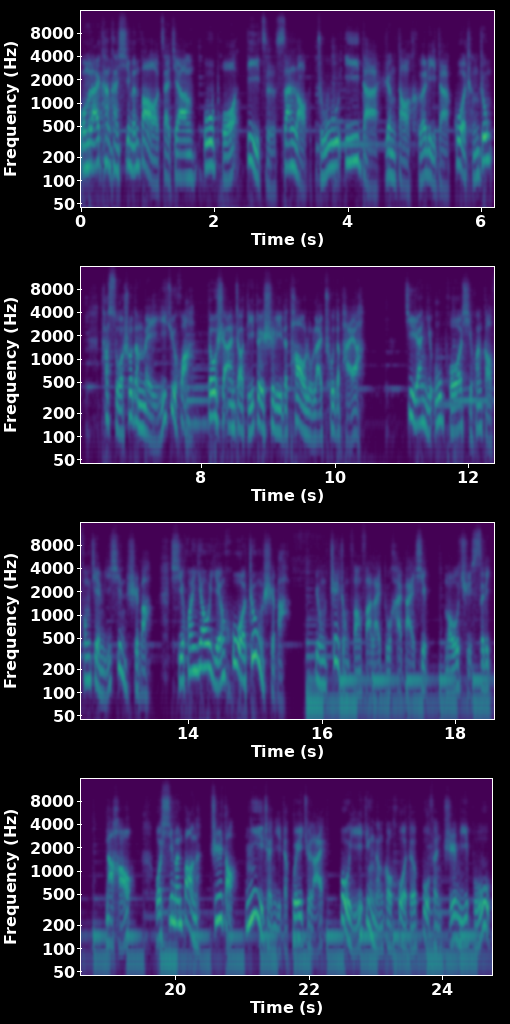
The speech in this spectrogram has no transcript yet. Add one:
我们来看看西门豹在将巫婆、弟子、三老逐一的扔到河里的过程中，他所说的每一句话都是按照敌对势力的套路来出的牌啊。既然你巫婆喜欢搞封建迷信是吧？喜欢妖言惑众是吧？用这种方法来毒害百姓，谋取私利。那好，我西门豹呢，知道逆着你的规矩来，不一定能够获得部分执迷不悟、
